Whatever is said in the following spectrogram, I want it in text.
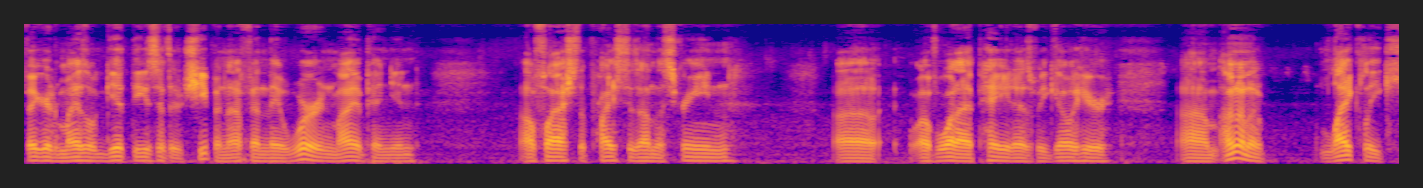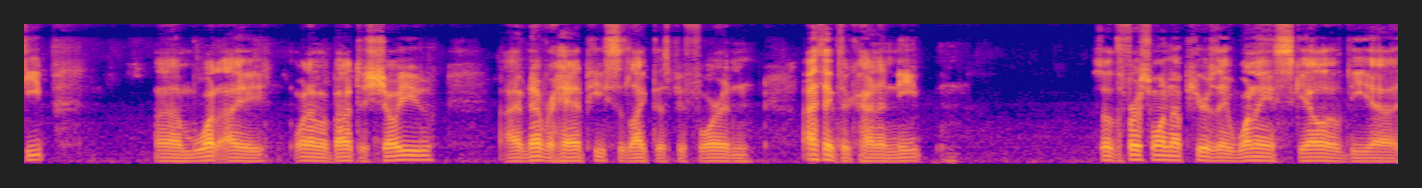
figured I might as well get these if they're cheap enough, and they were, in my opinion. I'll flash the prices on the screen uh, of what I paid as we go here. Um, I'm going to likely keep um, what I what I'm about to show you. I've never had pieces like this before, and I think they're kind of neat. So the first one up here is a 1 8 scale of the uh,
